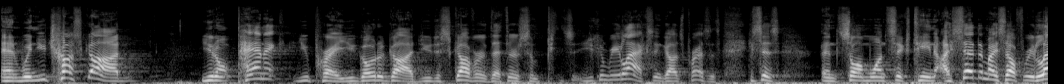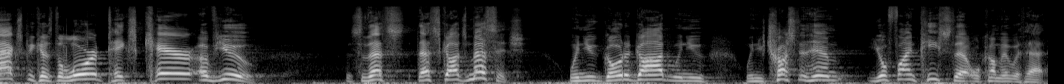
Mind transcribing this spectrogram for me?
And when you trust God, you don't panic, you pray, you go to God, you discover that there's some, you can relax in God's presence. He says in Psalm 116, I said to myself, relax because the Lord takes care of you. So that's, that's God's message. When you go to God, when you, when you trust in Him, you'll find peace that will come in with that.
